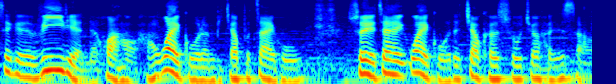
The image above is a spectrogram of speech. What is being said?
这个 V 脸的话哈，好像外国人比较不在乎，所以在外国的教科书就很少。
